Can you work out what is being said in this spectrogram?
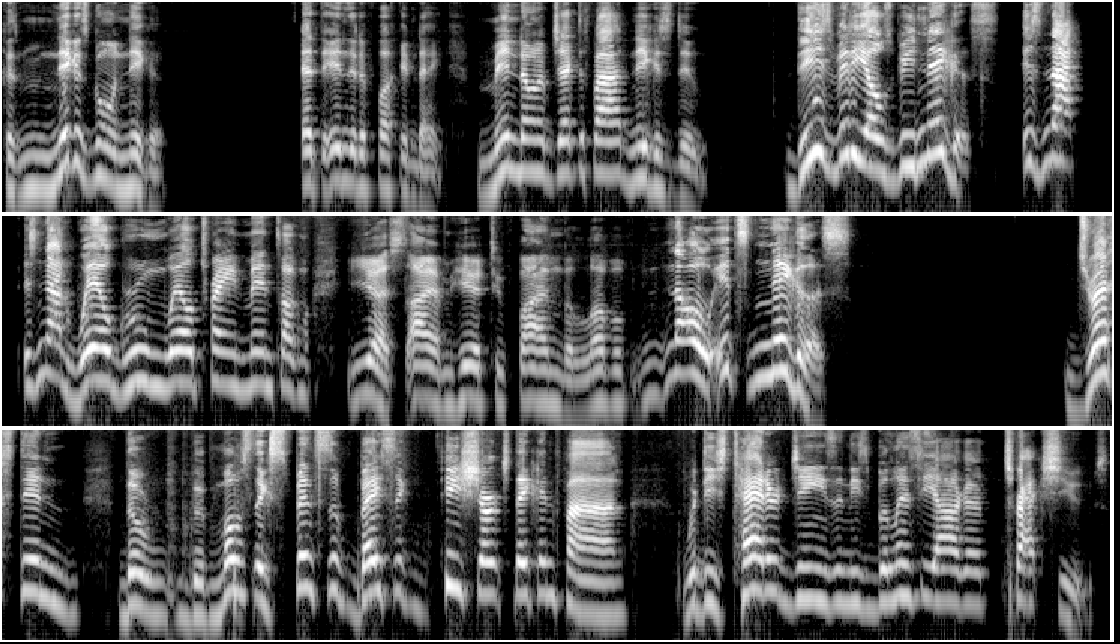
Because niggas going nigga. At the end of the fucking day, men don't objectify, niggas do. These videos be niggas. It's not. It's not well groomed, well trained men talking about. Yes, I am here to find the love of. No, it's niggas dressed in the the most expensive basic t-shirts they can find with these tattered jeans and these Balenciaga track shoes.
